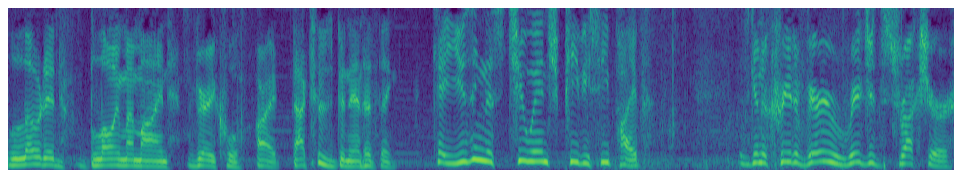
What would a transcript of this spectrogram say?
loaded, blowing my mind. Very cool. All right, back to this banana thing. Okay, using this two inch PVC pipe is gonna create a very rigid structure.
